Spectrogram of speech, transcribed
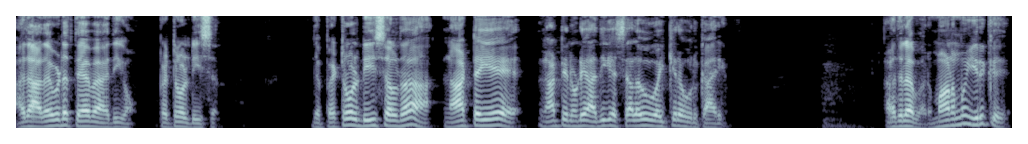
அது அதை விட தேவை அதிகம் பெட்ரோல் டீசல். இந்த பெட்ரோல் டீசல் தான் நாட்டையே நாட்டினுடைய அதிக செலவு வைக்கிற ஒரு காரியம். அதில் வருமானமும் இருக்குது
